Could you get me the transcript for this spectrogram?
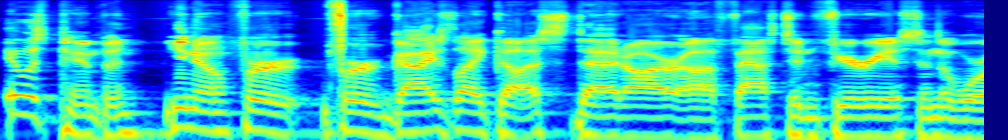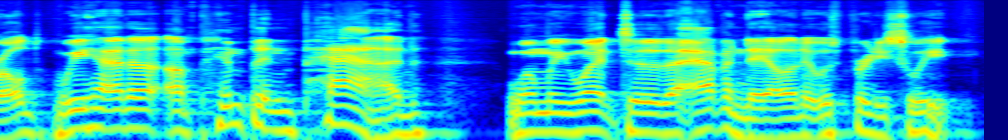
it was pimping. You know, for for guys like us that are uh, fast and furious in the world, we had a, a pimping pad when we went to the Avondale, and it was pretty sweet.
